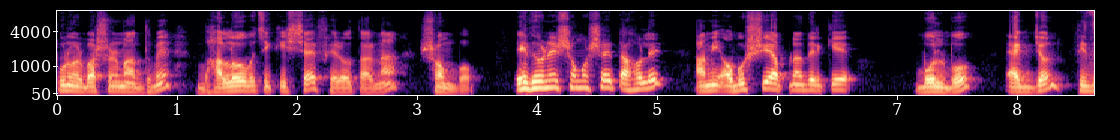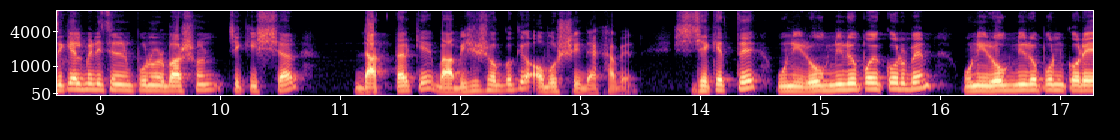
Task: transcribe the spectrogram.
পুনর্বাসনের মাধ্যমে ভালো চিকিৎসায় ফেরত আনা সম্ভব। এ ধরনের সমস্যায় তাহলে আমি অবশ্যই আপনাদেরকে বলব, একজন ফিজিক্যাল মেডিসিনের পুনর্বাসন চিকিৎসার ডাক্তারকে বা বিশেষজ্ঞকে অবশ্যই দেখাবেন। সেক্ষেত্রে উনি রোগ নিরূপণ করবেন, উনি রোগ নিরূপণ করে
